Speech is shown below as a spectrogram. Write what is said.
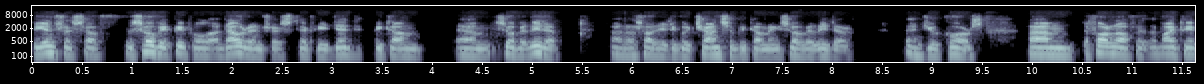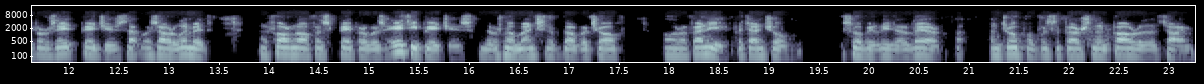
the interests of the Soviet people and our interest if he did become um, Soviet leader. And I thought he had a good chance of becoming Soviet leader in due course. Um, the Foreign Office, my paper was eight pages, that was our limit. The Foreign Office paper was 80 pages. There was no mention of Gorbachev or of any potential Soviet leader there. Andropov was the person in power at the time.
